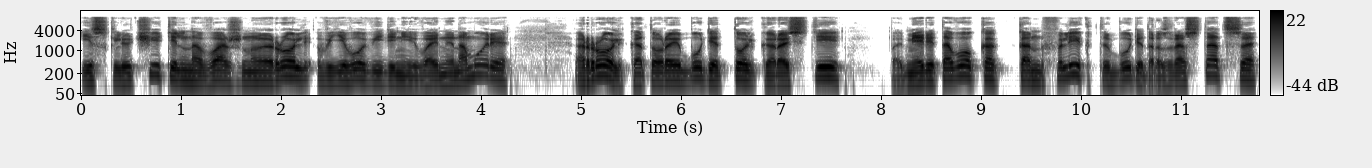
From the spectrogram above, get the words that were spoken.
исключительно важную роль в его видении войны на море, роль, которая будет только расти по мере того, как конфликт будет разрастаться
